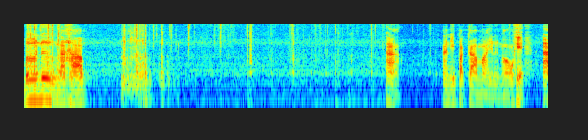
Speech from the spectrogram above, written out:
เบอร์หนึ่งนะครับ อะอันนี้ปากกาใหม่เลยเนาะโอเคอะ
